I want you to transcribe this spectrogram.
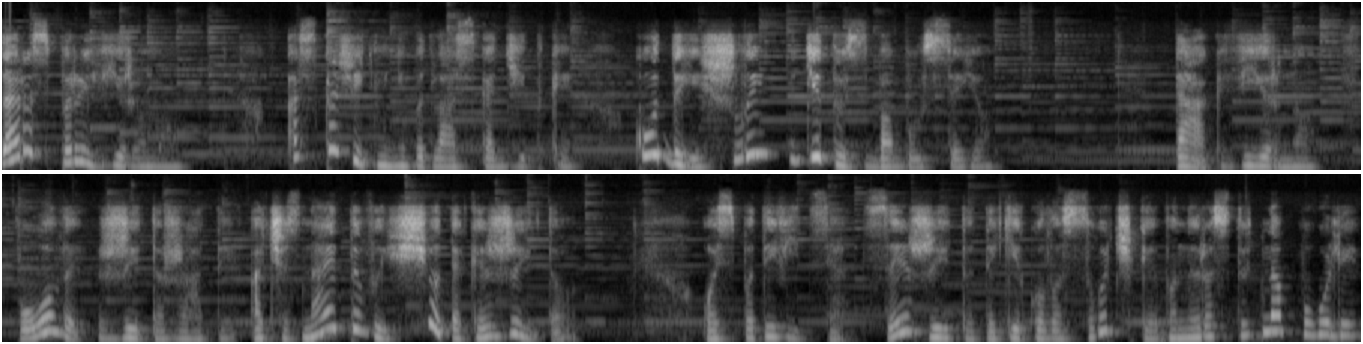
зараз перевіримо. А скажіть мені, будь ласка, дітки, куди йшли дідусь з бабусею? Так, вірно, в поле жито жати. А чи знаєте ви, що таке жито? Ось подивіться, це жито, такі колосочки, вони ростуть на полі,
